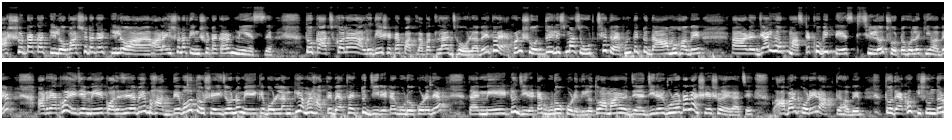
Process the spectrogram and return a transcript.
পাঁচশো টাকা কিলো, পাঁচশো টাকা কিলো আড়াইশো না তিনশো টাকার নিয়ে এসছে। তো কাঁচকলার আলু দিয়ে সেটা পাতলা পাতলা ঝোল হবে। তো এখন সদ্য ইলিশ মাছ উঠছে, তো এখন তো একটু দামও হবে। আর যাই হোক, মাছটা খুবই টেস্ট ছিল, ছোট হলে কি হবে? আর দেখো, এই যে মেয়ে কলেজে যাবে, ভাত দেবো, তো সেই জন্য মেয়েকে বললাম কি, আমার হাতে ব্যথা, একটু জিরেটা গুঁড়ো করে দে। তাই মেয়ে একটু জিরেটা গুঁড়ো করে দিল। তো আমার জিরের গুঁড়োটা না শেষ হয়ে গেছে, আবার করে রাখতে হবে। তো দেখো, কি সুন্দর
